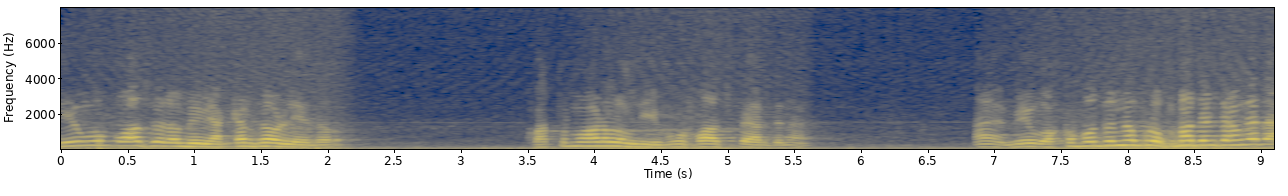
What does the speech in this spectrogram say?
ఇదేమో ఉపవాసం మేము ఎక్కడ చూడలేదు. కొత్త మోడల్ ఉంది ఈ ఉపవాస ప్రార్థన మేము ఒక్క పొద్దున్నప్పుడు ఉప్మా తింటాం కదా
